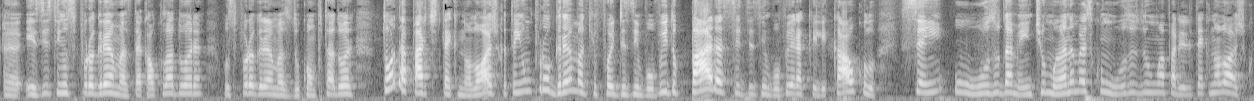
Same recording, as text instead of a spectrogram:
Uh, existem os programas da calculadora, os programas do computador. Toda a parte tecnológica tem um programa que foi desenvolvido para se desenvolver aquele cálculo sem o uso da mente humana, mas com o uso de um aparelho tecnológico.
